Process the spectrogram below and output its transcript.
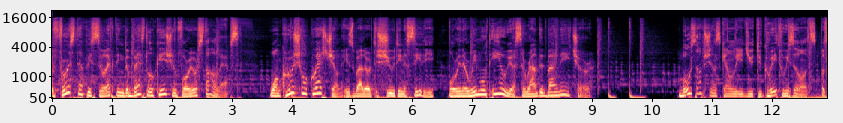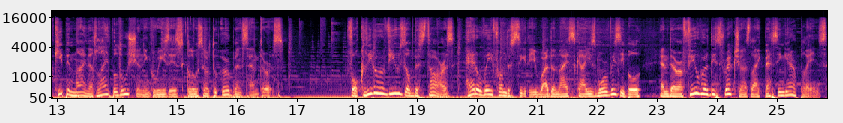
The first step is selecting the best location for your star-lapse. One crucial question is whether to shoot in a city or in a remote area surrounded by nature. Both options can lead you to great results, but keep in mind that light pollution increases closer to urban centers. For clearer views of the stars, head away from the city where the night sky is more visible and there are fewer distractions like passing airplanes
